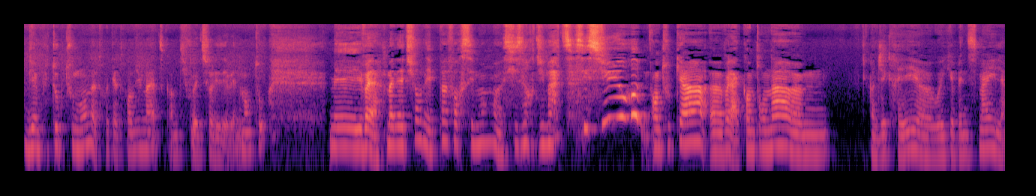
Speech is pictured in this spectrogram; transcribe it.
bien plus tôt que tout le monde, à 3-4 heures du mat, quand il faut être sur les événements Mais voilà, ma nature n'est pas forcément 6 euh, heures du mat, c'est sûr. En tout cas, voilà, quand on a, quand j'ai créé Wake Up and Smile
